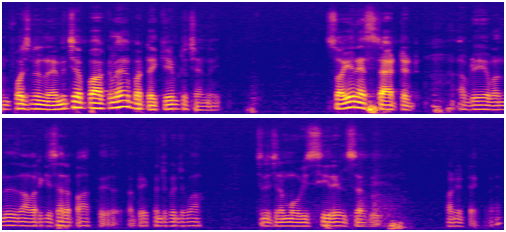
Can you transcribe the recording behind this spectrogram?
unfortunate நினச்சே பார்க்கல but I came to Chennai so again I started அப்படியே வந்து நான் வரைக்கும் சாரை பார்த்து அப்படியே கொஞ்சம் கொஞ்சமாக சின்ன சின்ன மூவிஸ் சீரியல்ஸ் அப்படி பண்ணிட்டு இருக்கிறேன்.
